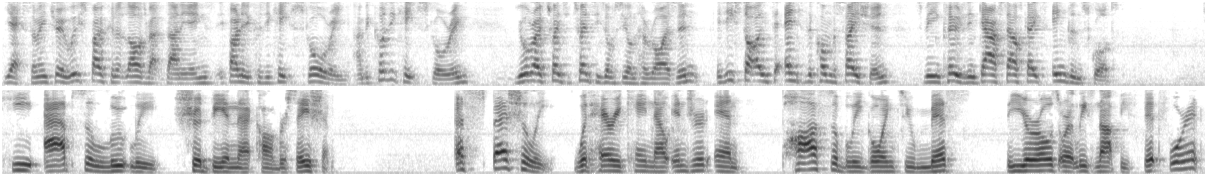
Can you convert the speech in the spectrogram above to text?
Yes, I mean, Drew, we've spoken at large about Danny Ings, if only because he keeps scoring. And because he keeps scoring, Euro 2020 is obviously on the horizon. Is he starting to enter the conversation to be included in Gareth Southgate's England squad? He absolutely should be in that conversation. Especially with Harry Kane now injured and possibly going to miss the Euros or at least not be fit for it.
